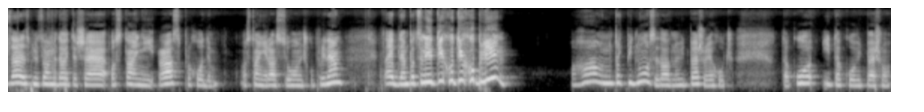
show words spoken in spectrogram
Зараз ми з вами давайте ще останній раз проходимо. Останній раз цю гоночку пройдемо. Та й будемо, пацани, тихо, тихо, блін! Ага, воно так підносить. Ладно, від першого я хочу. Тако і тако від першого.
